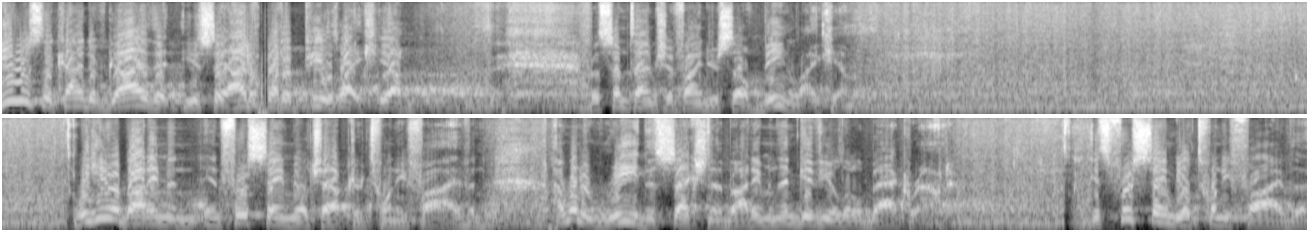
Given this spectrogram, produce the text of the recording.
He was the kind of guy that you say, I don't want to be like him. But sometimes you find yourself being like him. We hear about him in, in 1 Samuel chapter 25, and I want to read this section about him and then give you a little background. It's 1 Samuel 25, the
